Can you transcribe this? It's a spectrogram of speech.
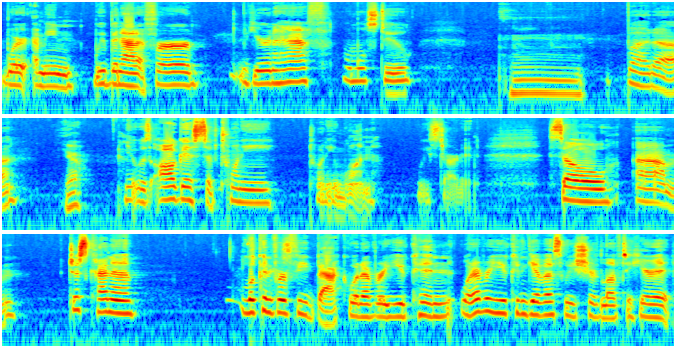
We're I mean, we've been at it for a year and a half, almost two. But uh Yeah. it was August of 2021 we started. So, um, just kind of looking for feedback, whatever you can, whatever you can give us, we sure love to hear it.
